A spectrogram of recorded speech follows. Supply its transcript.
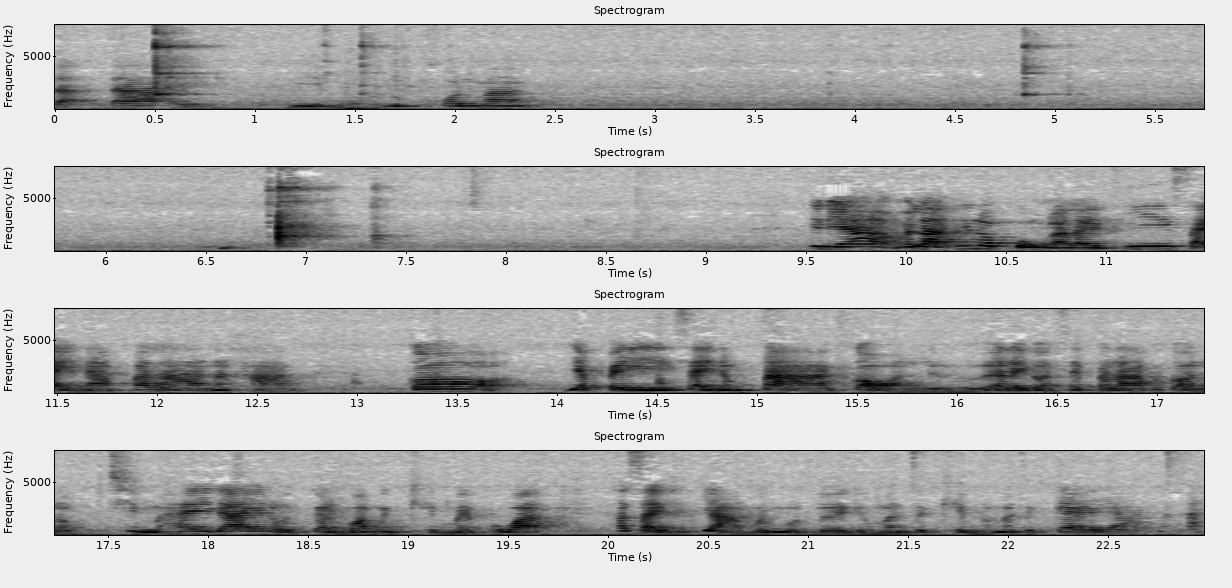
จะได้มีหมูดูข้นมากทีเนี้ยเวลาที่เราปรุงอะไรที่ใส่น้ำปลานะคะ ก็ อย่าไปใส่น้ำปลาก่อนหรืออะไรก่อนใส่ปลาร้าไปก่อนเราชิมให้ได้รสก่อนว่ามันเค็มไหมเพราะว่าถ้าใส่ทุกอย่างไปหมดเลยเดี๋ยวมันจะเค็มแล้วมันจะแก้ยากนะคะ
